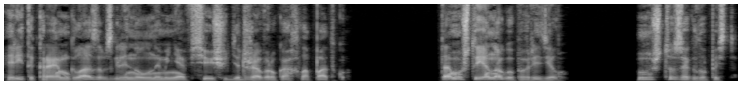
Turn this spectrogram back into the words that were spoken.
Рита краем глаза взглянула на меня, все еще держа в руках лопатку. Тому, что я ногу повредил. Ну что за глупость?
